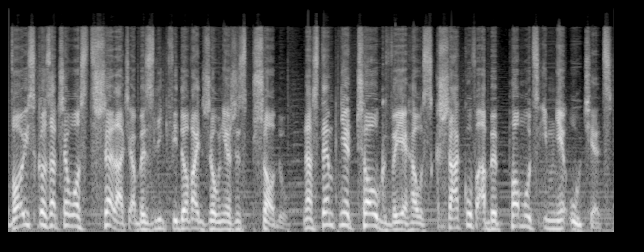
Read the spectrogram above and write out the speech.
Wojsko zaczęło strzelać, aby zlikwidować żołnierzy z przodu. Następnie czołg wyjechał z krzaków, aby pomóc im nie uciec.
